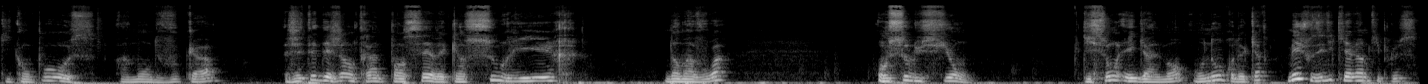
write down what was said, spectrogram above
qui composent un monde VUCA, J'étais déjà en train de penser avec un sourire dans ma voix aux solutions qui sont également au nombre de quatre. Mais je vous ai dit qu'il y avait un petit plus.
